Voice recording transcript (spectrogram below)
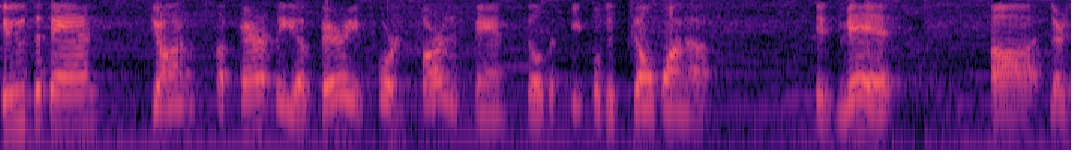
sued the band. John's apparently a very important part of this band still that people just don't want to admit. Uh, there's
